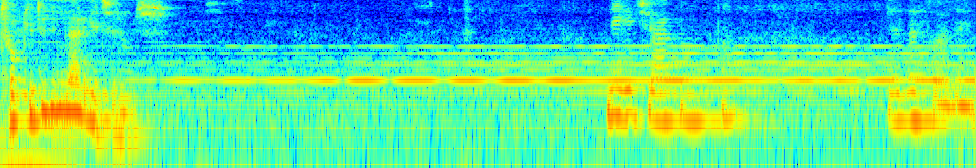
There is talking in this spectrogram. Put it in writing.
Çok kötü günler geçirmiş. Ne geçiyor aklınızdan? Bize de söyleyin.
